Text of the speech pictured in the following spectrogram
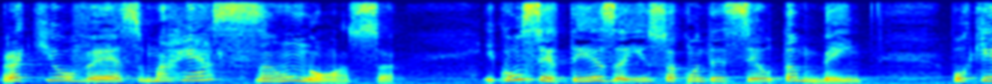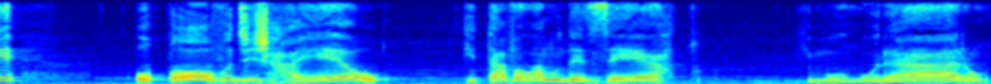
para que houvesse uma reação nossa. E com certeza isso aconteceu também, porque o povo de Israel, que estava lá no deserto, que murmuraram,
